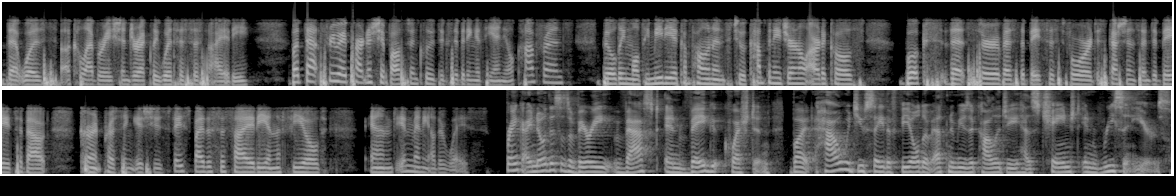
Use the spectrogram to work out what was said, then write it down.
that was a collaboration directly with the Society. But that three way partnership also includes exhibiting at the annual conference, building multimedia components to accompany journal articles, books that serve as the basis for discussions and debates about current pressing issues faced by the Society and the field, and in many other ways. Frank, I know this is a very vast and vague question, but how would you say the field of ethnomusicology has changed in recent years?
